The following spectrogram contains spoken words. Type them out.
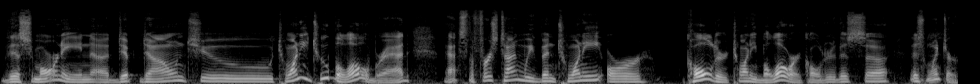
this morning uh, dipped down to 22 below, Brad. That's the first time we've been 20 or colder, 20 below or colder this uh, this winter.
